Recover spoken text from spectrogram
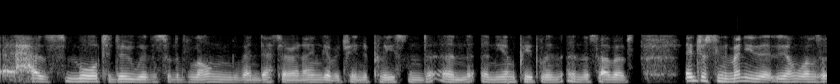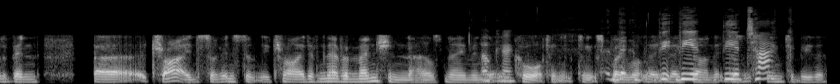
has more to do with sort of long vendetta and anger between the police and and, and young people in, in the suburbs. Interestingly, many of the young ones that have been uh, tried, sort of instantly tried, have never mentioned Nahel's name in, okay. in court in, to explain the, what they, have done. It the attack the...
